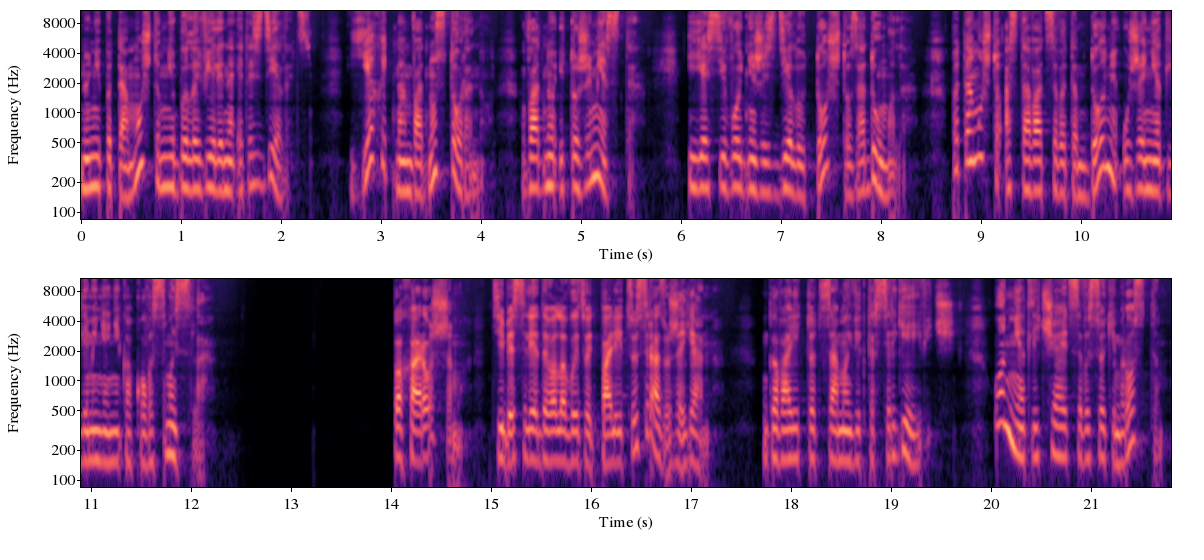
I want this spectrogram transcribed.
но не потому, что мне было велено это сделать. Ехать нам в одну сторону, в одно и то же место. И я сегодня же сделаю то, что задумала, потому что оставаться в этом доме уже нет для меня никакого смысла. По-хорошему, тебе следовало вызвать полицию сразу же, Ян, говорит тот самый Виктор Сергеевич. Он не отличается высоким ростом,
